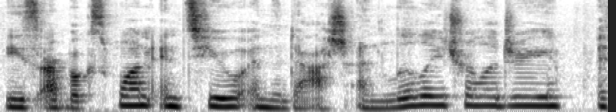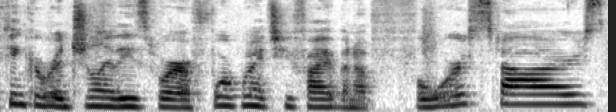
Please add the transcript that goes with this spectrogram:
These are books one and two in the Dash and Lily trilogy. I think originally these were a 4.25 and a 4 stars.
